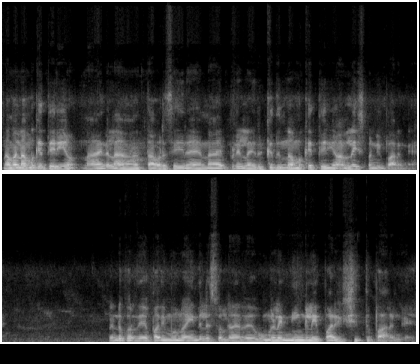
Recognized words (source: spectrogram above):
நம்ம நமக்கே தெரியும். நான் இதெல்லாம் தவறு செய்கிறேன் நான் இப்படியெல்லாம் இருக்குதுன்னு நமக்கே தெரியும். அனலைஸ் பண்ணி பாருங்க. ரெண்டு குழந்தைய பதிமூணு ஐந்தில் சொல்கிறாரு உங்களை நீங்களே பரீட்சித்து பாருங்கள்.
